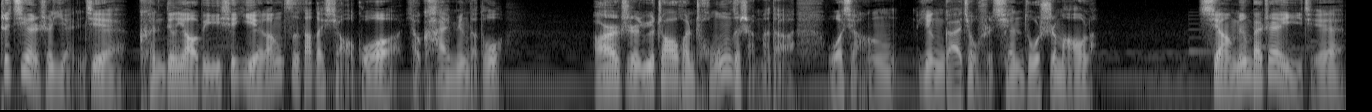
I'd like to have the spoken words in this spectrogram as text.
这见识眼界肯定要比一些夜郎自大的小国要开明的多。而至于召唤虫子什么的，我想应该就是千足尸毛了。想明白这一节，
